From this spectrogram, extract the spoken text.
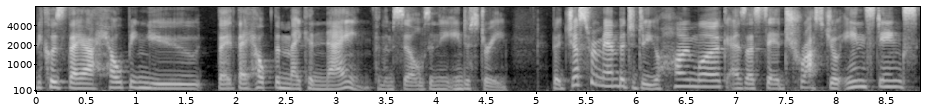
because they are helping you, they, they help them make a name for themselves in the industry. But just remember to do your homework. As I said, trust your instincts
